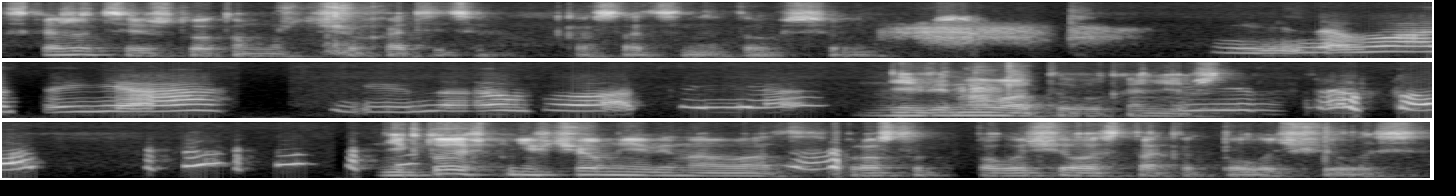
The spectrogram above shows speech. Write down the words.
Скажите, что там, может, еще хотите касательно этого всего? Не виновата я. Не виновата я. Не виноваты вы, конечно. Не виноват. Никто ни в чем не виноват. Просто получилось так, как получилось.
